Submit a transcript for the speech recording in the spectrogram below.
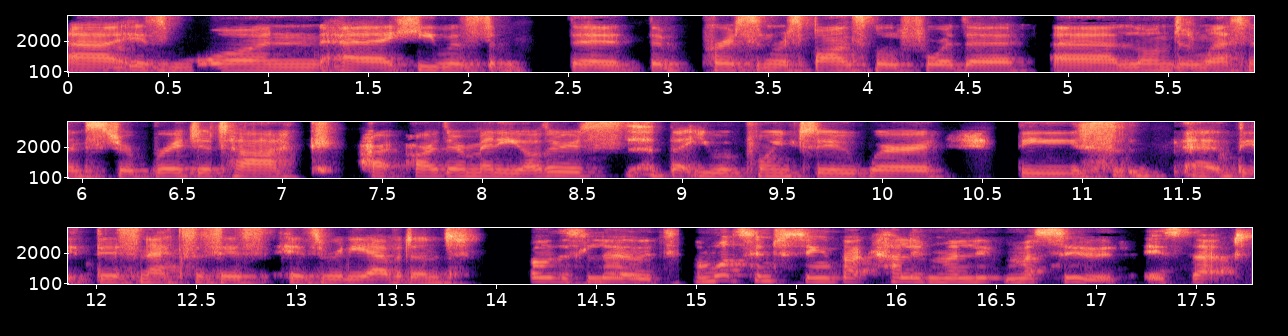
uh, is one. Uh, he was the the the person responsible for the uh, London Westminster Bridge attack. Are, are, there many others that you would point to where these uh, th- this nexus is is really evident? Oh, there's loads. And what's interesting about Khalid Masood is that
